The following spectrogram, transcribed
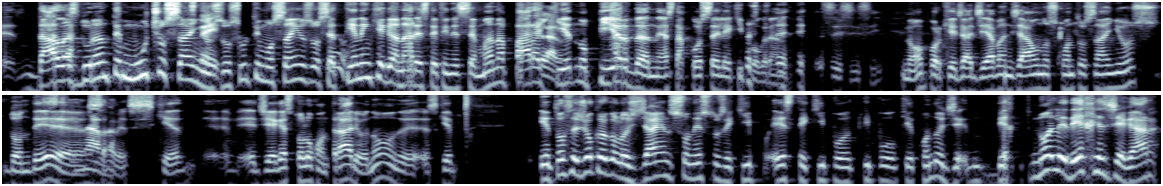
Eh, Dallas durante muchos años, sí. los últimos años, o sea, tienen que ganar este fin de semana para claro. que no pierdan esta cosa el equipo grande. sí, sí, sí. No, porque ya llevan ya unos cuantos años donde, sí, sabes, que eh, llega es todo lo contrario, ¿no? Es que entonces yo creo que los Giants son estos equipos, este equipo tipo que cuando de, no le dejes llegar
